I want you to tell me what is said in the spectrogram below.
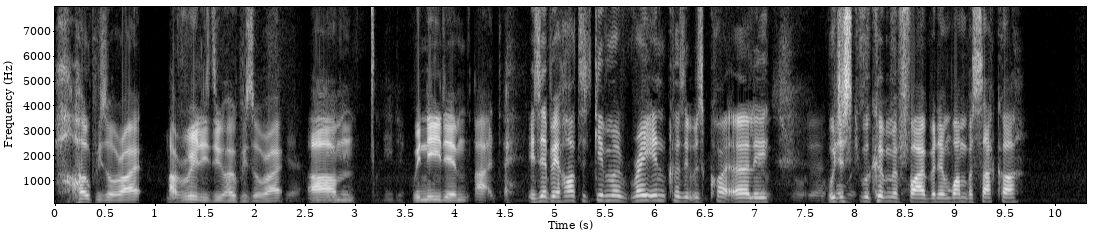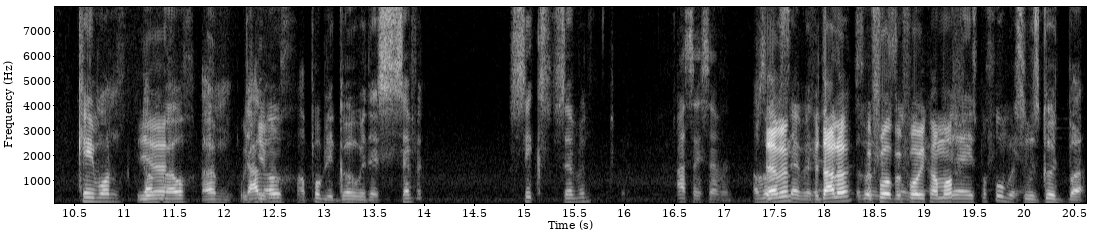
I hope he's all right. I really do hope he's all right. Um, we need him. Uh, is it a bit hard to give him a rating because it was quite early? We just we couldn't with five, but then Wan Bissaka. Came on, done Yeah. well. Um, Would you give Dalot, I'll probably go with a seven, six, seven. I'd say seven. I'll go Seven for Dalot I'll before a seven. before he come off. Yeah, his performance was good, but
